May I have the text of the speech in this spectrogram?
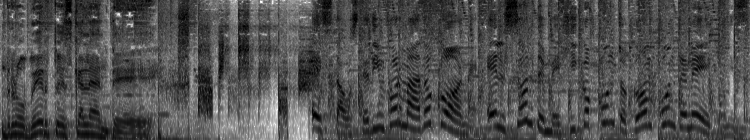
Roberto Escalante. Está usted informado con elsoldemexico.com.mx.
